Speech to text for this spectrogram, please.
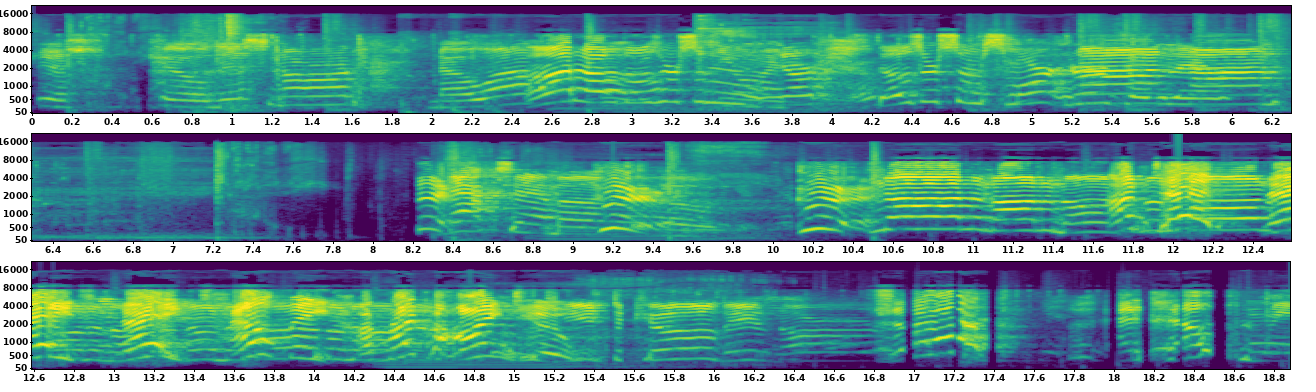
just kill this nerd. Noah. Oh no, those are some ner- those are some smart nerds over there. Max ammo. Here. Oh, no, Here. no, no, no, no. I'm no, dead! no, Nate! no, no, Nate! no, no, Help me! no, no, I'm right no. behind you! Need to kill these nerds. Shut up and help me.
